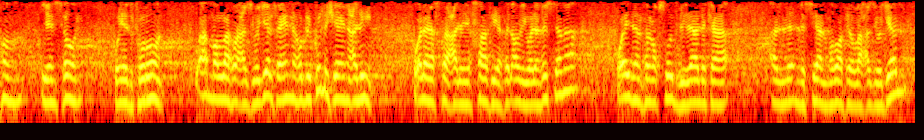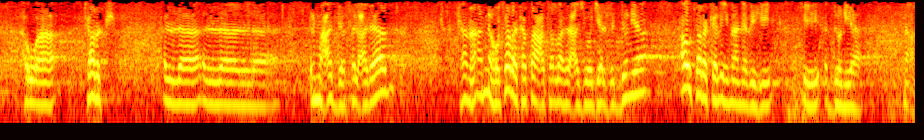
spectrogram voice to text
هم ينسون ويذكرون. وأما الله عز وجل فإنه بكل شيء عليم. ولا يخفى عليه خافية في الأرض ولا في السماء. واذا فالمقصود بذلك النسيان المضاف إلى الله عز وجل هو ترك المعدل في العذاب كما أنه ترك طاعة الله عز وجل في الدنيا أو ترك الإيمان به في الدنيا. نعم.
